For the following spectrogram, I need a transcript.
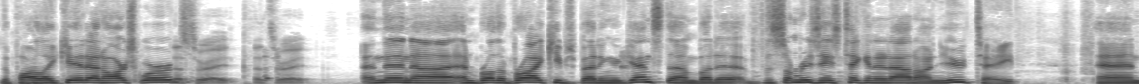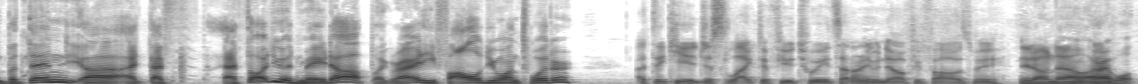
The parlay kid had harsh words, That's right. That's right. And then uh, and brother Bry keeps betting against them, but uh, for some reason he's taking it out on you, Tate. And but then uh, I, I I thought you had made up, like right? He followed you on Twitter. I think he had just liked a few tweets. I don't even know if he follows me. You don't know? All right. Well,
